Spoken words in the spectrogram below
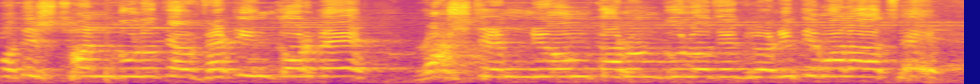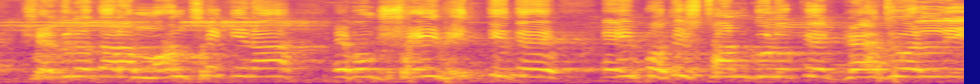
প্রতিষ্ঠানগুলোকে ভেটিং করবে। রাষ্ট্রের নিয়ম কানুনগুলো যেগুলো নীতিমালা আছে, সেগুলো তারা মানছে কিনা এবং সেই ভিত্তিতে এই প্রতিষ্ঠানগুলোকে গ্র্যাজুয়ালি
